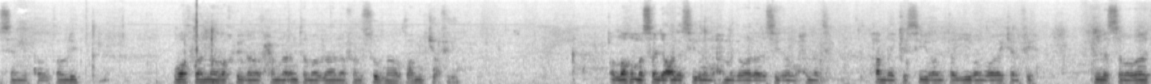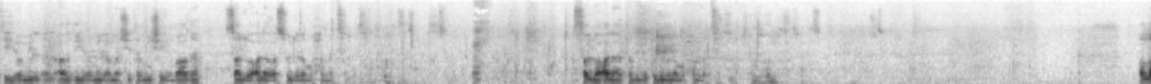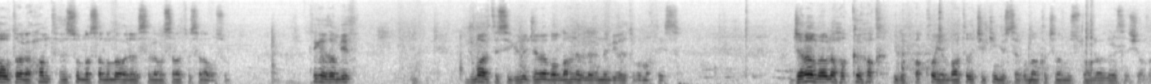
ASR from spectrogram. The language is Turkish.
لساني قول قولي. واغفر لنا واغفر لنا وارحمنا أنت مولانا فانصرنا على الكافرين اللهم صل على سيدنا محمد وعلى آل سيدنا محمد. حمدا كثيرا طيبا مباركا فيه. ملء السماوات وملء الأرض وملء ما شئت من شيء بعده صلوا على رسولنا محمد. صلوا على طبيب قلوبنا محمد. Allahu Teala hamd Resulullah sallallahu aleyhi ve sellem salatu ve selam olsun. Tekrardan bir cumartesi günü Cenab-ı Allah'ın evlerinden bir evde bulmaktayız. Cenab-ı Mevla hakkı hak bilip hak koyan, batılı çirkin göster, ondan kaçınan Müslümanlardan etsin inşallah.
